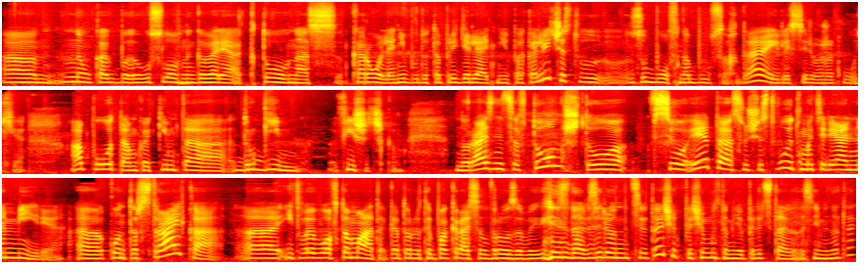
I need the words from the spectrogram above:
э, ну, как бы, условно говоря, кто у нас король, они будут определять не по количеству зубов на бусах, да, или сережек в ухе, а по там каким-то другим фишечкам. Но разница в том, что все это существует в материальном мире. Э, Counter-Strike э, и твоего автомата, который ты покрасил в розовый, не знаю, в зеленый цветочек, почему-то мне представилось именно так.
